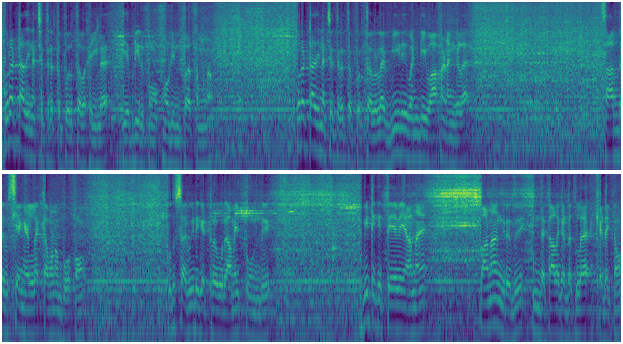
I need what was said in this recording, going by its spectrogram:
பூரட்டாதி நட்சத்திரத்தை பொறுத்த வகையில் எப்படி இருக்கும் அப்படின்னு பார்த்தோம்னா புரட்டாதி நட்சத்திரத்தை பொறுத்தளவில் வீடு வண்டி வாகனங்களை சார்ந்த விஷயங்களில் கவனம் போகும். புதுசாக வீடு கட்டுற ஒரு அமைப்பு உண்டு. வீட்டுக்கு தேவையான பணங்கிறது இந்த காலகட்டத்தில் கிடைக்கும்.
